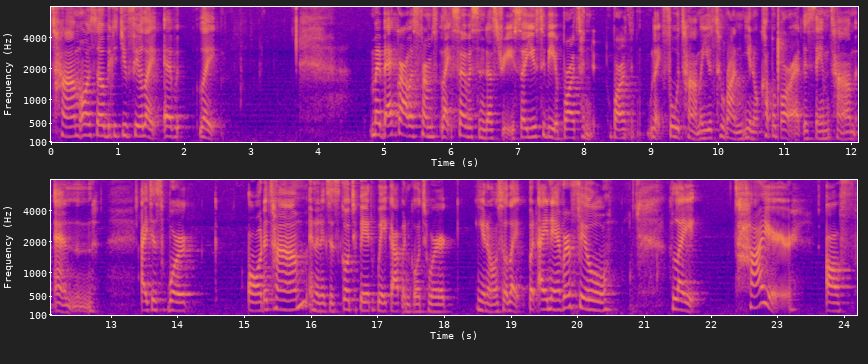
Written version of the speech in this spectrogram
time also because you feel like every like my background is from like service industry, so I used to be a bartender, bartender like full time. I used to run, you know, couple bar at the same time, and I just work all the time, and then I just go to bed, wake up, and go to work, you know. So like, but I never feel like tired of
